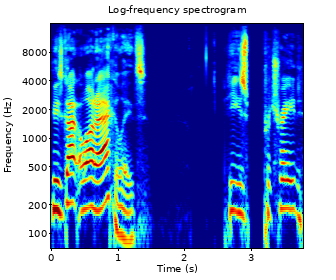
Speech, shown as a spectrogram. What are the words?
He's got a lot of accolades. He's portrayed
